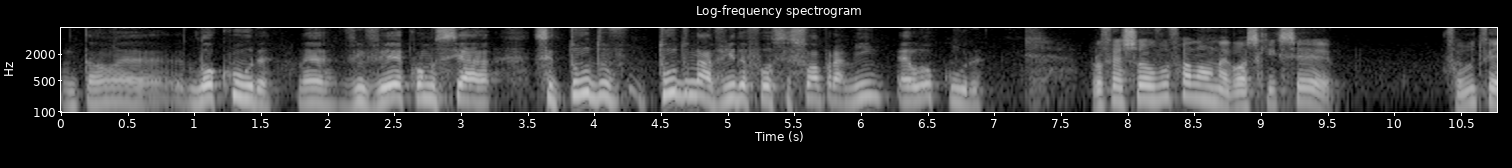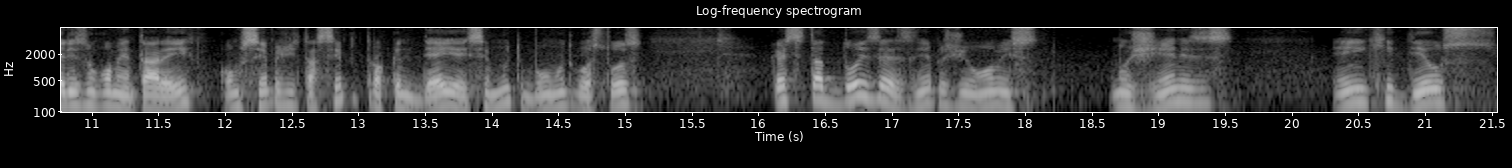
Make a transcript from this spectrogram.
Então é loucura, né? Viver como se, a, se tudo, tudo na vida fosse só para mim é loucura. Professor, eu vou falar um negócio aqui que você foi muito feliz no comentário aí. Como sempre, a gente está sempre trocando ideia, isso é muito bom, muito gostoso. quero citar dois exemplos de homens no Gênesis em que Deus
